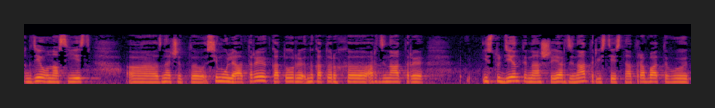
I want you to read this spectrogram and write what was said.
где у нас есть значит, симуляторы, которые, на которых ординаторы и студенты наши, и ординаторы, естественно, отрабатывают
